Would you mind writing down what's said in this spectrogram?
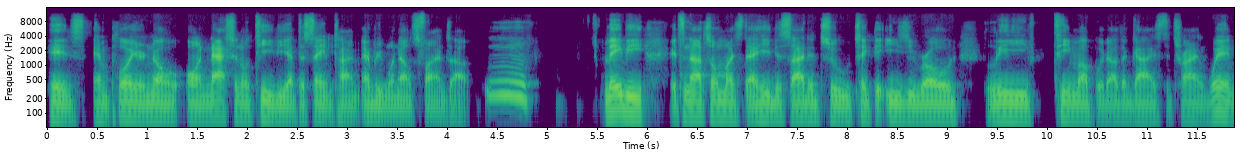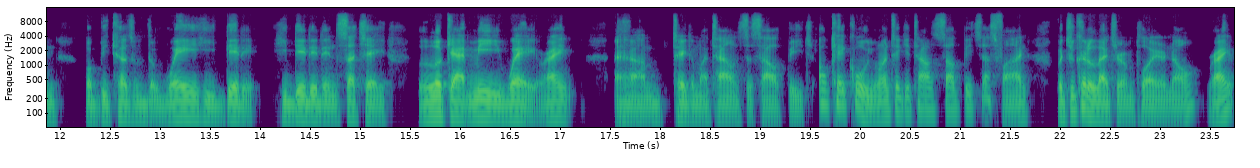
his employer know on national TV at the same time everyone else finds out. Mm, maybe it's not so much that he decided to take the easy road, leave, team up with other guys to try and win, but because of the way he did it, he did it in such a look at me way, right? And I'm taking my talents to South Beach. Okay, cool. You want to take your talents to South Beach? That's fine. But you could have let your employer know, right?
